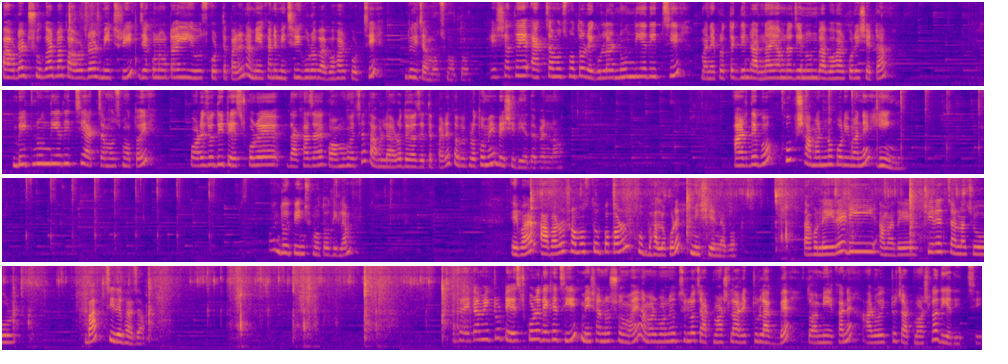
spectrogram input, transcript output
পাউডার সুগার বা পাউডার মিছরি, যে কোনোটাই ইউজ করতে পারেন। আমি এখানে মিছরি গুঁড়ো ব্যবহার করছি দুই চামচ মতো। এর সাথে এক চামচ মতো রেগুলার নুন দিয়ে দিচ্ছি। মানে প্রত্যেক দিন রান্নায় আমরা যে নুন ব্যবহার করি সেটা। বিট নুন দিয়ে দিচ্ছি এক চামচ মতোই। পরে যদি টেস্ট করে দেখা যায় কম হয়েছে, তাহলে আরও দেওয়া যেতে পারে, তবে প্রথমেই বেশি দিয়ে দেবেন না। আর দেব খুব সামান্য পরিমাণে হিং। দুই পিঞ্চ মতো দিলাম। এবার আবারও সমস্ত উপকরণ খুব ভালো করে মিশিয়ে নেব। তাহলেই রেডি আমাদের চিড়ের চানাচুর বা চিড়ে ভাজা। আচ্ছা এটা আমি একটু টেস্ট করে দেখেছি মেশানোর সময়। আমার মনে হচ্ছিল চাট মশলা আর একটু লাগবে, তো আমি এখানে আরও একটু চাট মশলা দিয়ে দিচ্ছি।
